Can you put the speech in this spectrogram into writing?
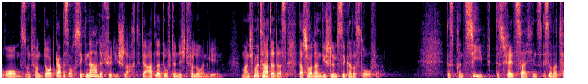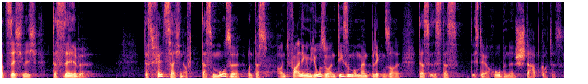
Roms und von dort gab es auch Signale für die Schlacht. Der Adler durfte nicht verloren gehen. Manchmal tat er das. Das war dann die schlimmste Katastrophe. Das Prinzip des Feldzeichens ist aber tatsächlich dasselbe. Das Feldzeichen, auf das Mose und, das, und vor allen Dingen Josua in diesem Moment blicken soll, das ist, das ist der erhobene Stab Gottes.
